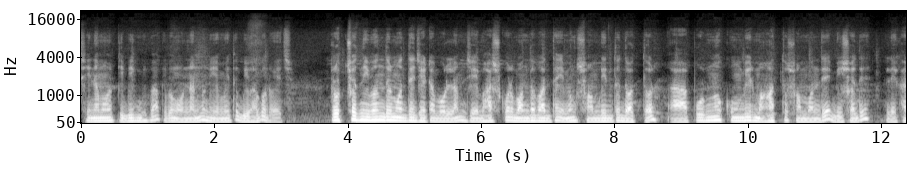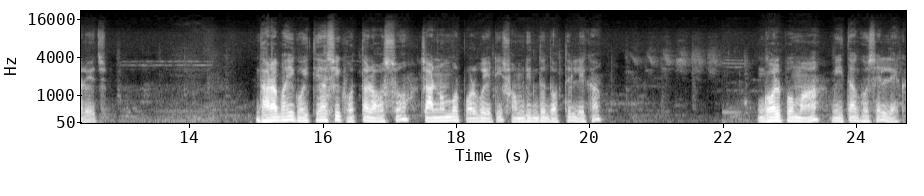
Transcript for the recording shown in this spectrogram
সিনেমা ও টিভি বিভাগ এবং অন্যান্য নিয়মিত বিভাগও রয়েছে। প্রচ্ছদ নিবন্ধের মধ্যে যেটা বললাম যে ভাস্কর বন্দ্যোপাধ্যায় এবং সমৃদ্ধ দত্তর পূর্ণ কুম্ভের মাহাত্ম্য সম্বন্ধে বিশদে লেখা রয়েছে। ধারাবাহিক ঐতিহাসিক হত্যা রহস্য, চার নম্বর পর্ব এটি, সমৃদ্ধ দত্তের লেখা। গল্প মা, মিতা ঘোষের লেখা।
